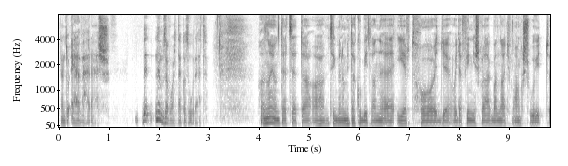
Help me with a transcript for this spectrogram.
nem tudom, elvárás. De nem zavarták az órát. Az nagyon tetszett a, a cikkben, amit a Kubiton írt, hogy, hogy a finn iskolákban nagy hangsúlyt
